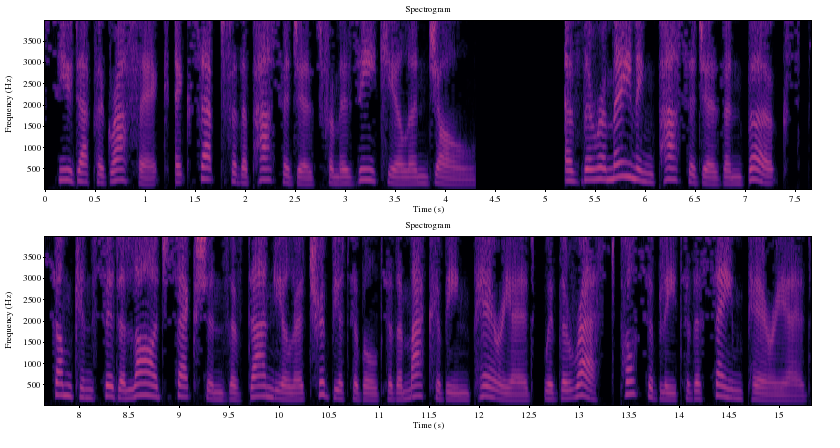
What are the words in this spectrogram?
pseudepigraphic except for the passages from Ezekiel and Joel. Of the remaining passages and books, some consider large sections of Daniel attributable to the Maccabean period, with the rest possibly to the same period.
